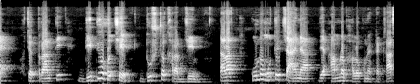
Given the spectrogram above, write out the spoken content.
এক হচ্ছে ত্রান্তিক দ্বিতীয় হচ্ছে দুষ্ট খারাপ জিন। তারা কোনো মতে চায় না যে আমরা ভালো কোনো একটা কাজ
